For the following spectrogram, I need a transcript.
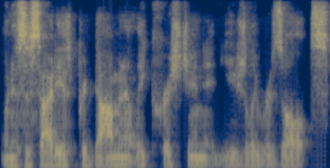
When a society is predominantly Christian, it usually results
